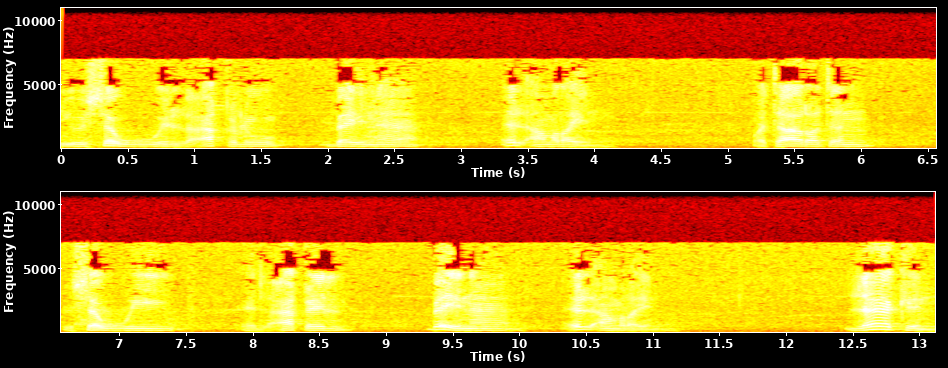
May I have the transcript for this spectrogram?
يسوي العقل بين الأمرين. وتارة يسوي العقل بين الأمرين. لكن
